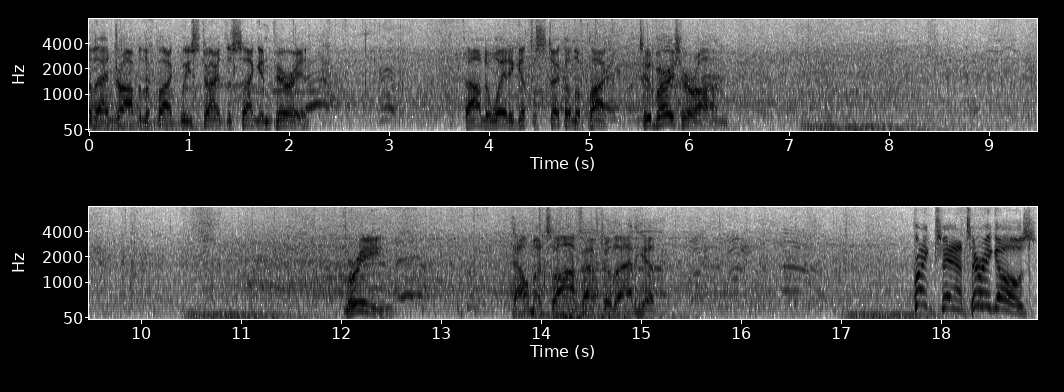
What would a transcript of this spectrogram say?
With that drop of the puck, we start the second period. Found a way to get the stick on the puck to Bergeron. Green. Helmets off after that hit. Great chance. Here he goes.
